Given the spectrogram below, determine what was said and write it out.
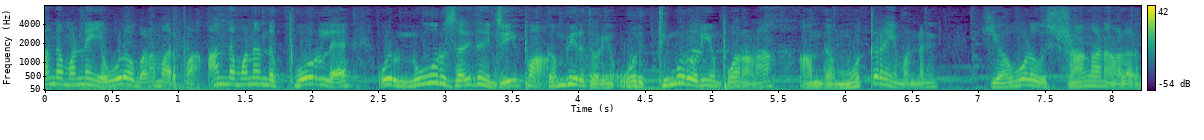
அந்த மன்னன் எவ்வளவு பலமா இருப்பான்? அந்த மண்ணை அந்த போர்ல ஒரு நூறு சதவீதம் ஜெயிப்பான். கம்பீரத்தோடையும் ஒரு திமிரோடையும் போறானா அந்த முத்திரை மன்னன் எவ்வளவு ஸ்ட்ராங்கான ஆளாக இருந்திருப்பான்.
